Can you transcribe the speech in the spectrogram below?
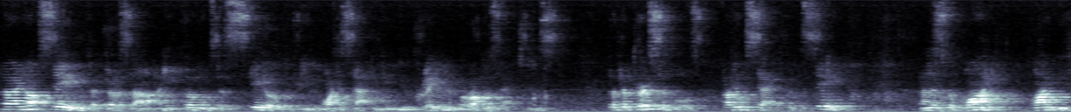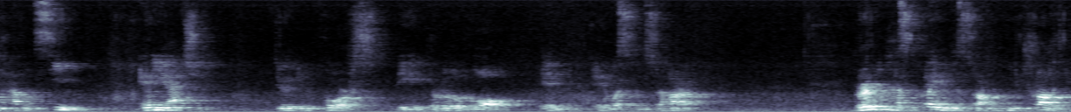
Now, I'm not saying that there's an equivalence of scale between what is happening in Ukraine and Morocco's actions, but the principles are exactly the same. And as to why, why we haven't seen any action to enforce the, the rule of law in, in Western Sahara. Britain has claimed a sort of neutrality.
